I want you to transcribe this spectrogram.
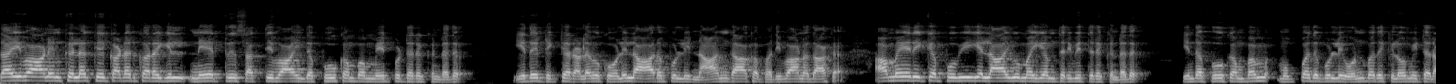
தைவானின் கிழக்கு கடற்கரையில் நேற்று சக்தி வாய்ந்த பூகம்பம் ஏற்பட்டிருக்கின்றது. இது டிக்டர் அளவுகோலில் ஆறு புள்ளி நான்காக பதிவானதாக அமெரிக்க புவியியல் ஆய்வு மையம் தெரிவித்திருக்கின்றது. இந்த பூகம்பம் முப்பது புள்ளி ஒன்பது கிலோமீட்டர்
